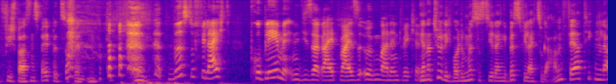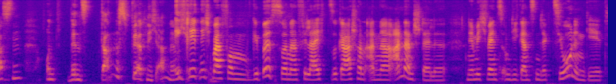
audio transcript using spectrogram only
viel Spaß, ein Spade-Bit zu finden. wirst du vielleicht Probleme in dieser Reitweise irgendwann entwickeln. Ja, natürlich, weil du müsstest dir dein Gebiss vielleicht sogar anfertigen lassen und wenn es dann das Pferd nicht annimmt. Ich rede nicht mal vom Gebiss, sondern vielleicht sogar schon an einer anderen Stelle. Nämlich, wenn es um die ganzen Lektionen geht,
